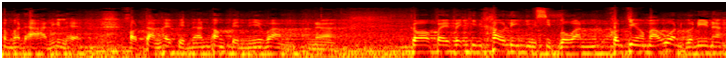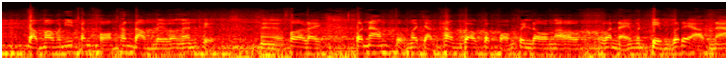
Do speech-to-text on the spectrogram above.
ธรรมดานี่แหละเขาตั้งให้เป็นนั้นต้องเป็นนี้บ้างนะ ก็ไปไปกินข้าวลิงอยู่สิบกว่าวัน ความจริงเอามาอ้วนกว่านี้นะ กลับมาวันนี้ทั้งผอมทั้งดำเลยว่างั้นเถอะเพราะอะไร เพราะน้ำตกมาจากถ้ำก็เอากระป๋องไปลองเอา วันไหนมันเต็มก็ได้อาบน้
